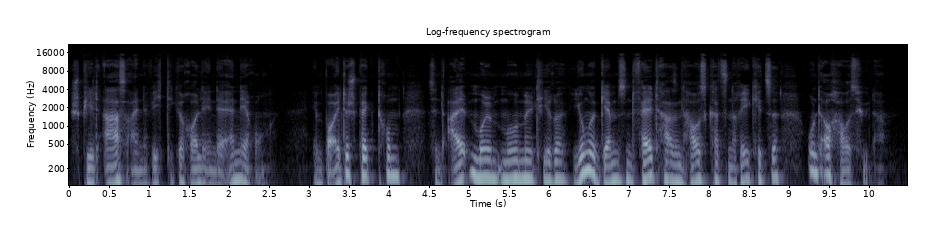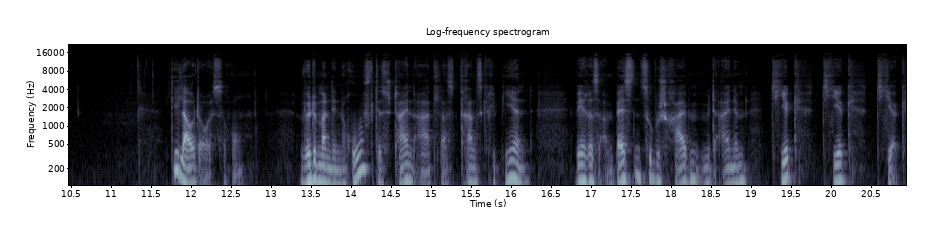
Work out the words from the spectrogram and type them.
spielt Aas eine wichtige Rolle in der Ernährung. Im Beutespektrum sind Alpenmurmeltiere, junge Gämsen, Feldhasen, Hauskatzen, Rehkitze und auch Haushühner. Die Lautäußerung. Würde man den Ruf des Steinadlers transkribieren, wäre es am besten zu beschreiben mit einem Tirk, Tirk, Tirk.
